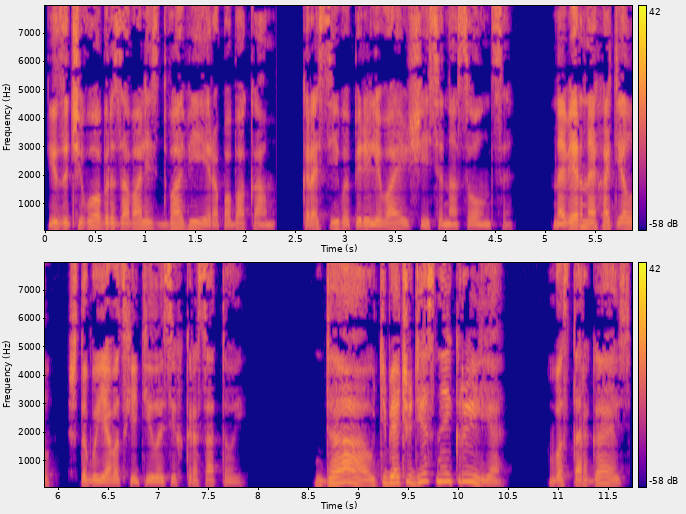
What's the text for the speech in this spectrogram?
из-за чего образовались два веера по бокам, красиво переливающиеся на солнце. Наверное, хотел, чтобы я восхитилась их красотой. Да, у тебя чудесные крылья. Восторгаюсь,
